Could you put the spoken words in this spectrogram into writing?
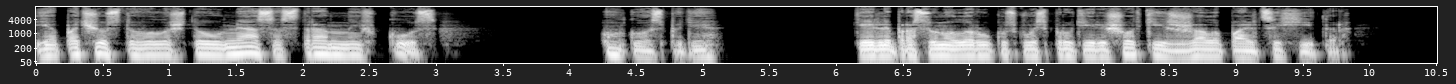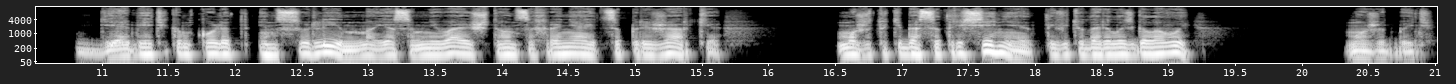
Я почувствовала, что у мяса странный вкус. О, Господи! Келли просунула руку сквозь прутья решетки и сжала пальцы хитр. Диабетикам колят инсулин, но я сомневаюсь, что он сохраняется при жарке — может, у тебя сотрясение? Ты ведь ударилась головой?» «Может быть».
